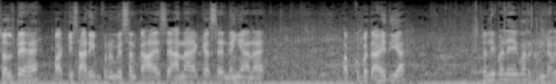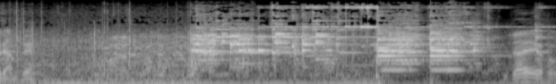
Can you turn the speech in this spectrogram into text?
चलते हैं। बाकी सारी इन्फॉर्मेशन कहाँ से आना है, कैसे नहीं आना है, आपको बता ही दिया। चलिए पहले एक बार घंटा बजाते हैं। जय हो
